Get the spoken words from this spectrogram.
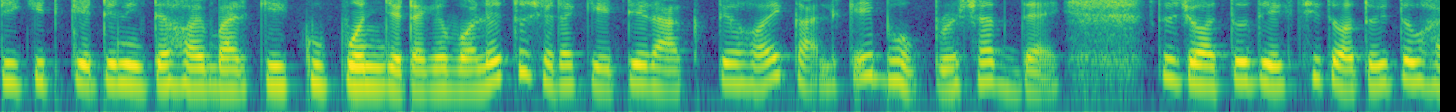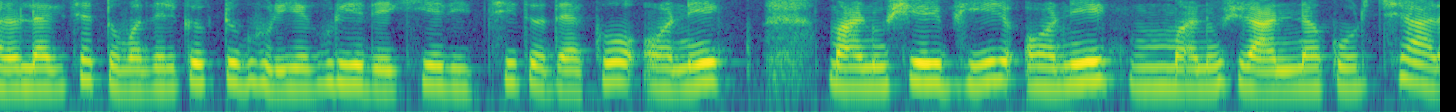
টিকিট কেটে নিতে হয় বা আর কি, কুপন যেটাকে বলে, তো সেটা কেটে রাখতে হয়, কালকেই ভোগ প্রসাদ দেয়। তো যত দেখছি ততই তো ভালো লাগছে। তোমাদেরকেও একটু ঘুরিয়ে ঘুরিয়ে দেখিয়ে দিচ্ছি। তো দেখো, অনেক মানুষের ভিড়, অনেক মানুষ রান্না করছে। আর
